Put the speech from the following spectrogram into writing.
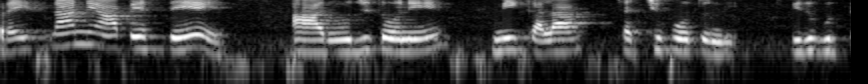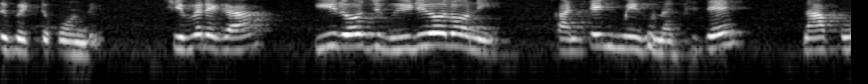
ప్రయత్నాన్ని ఆపేస్తే ఆ రోజుతోనే మీ కళ చచ్చిపోతుంది. ఇది గుర్తుపెట్టుకోండి. చివరిగా ఈరోజు వీడియోలోని కంటెంట్ మీకు నచ్చితే నాకు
